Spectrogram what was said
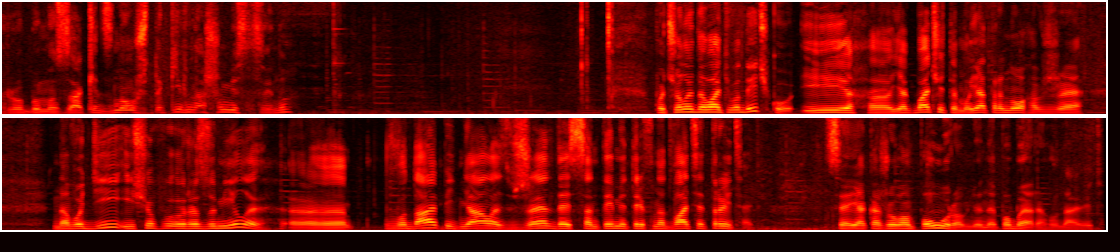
Робимо закид знову ж таки в нашу місцину. Почали давати водичку, і е, як бачите, моя тринога вже на воді, і щоб ви розуміли, е, вода піднялась вже десь сантиметрів на 20-30. Це я кажу вам по уровню, не по берегу навіть.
